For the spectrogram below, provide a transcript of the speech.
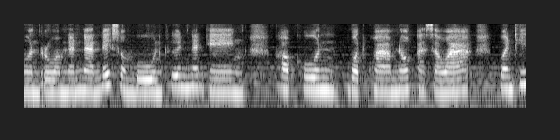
มวลรวมนั้นๆ ได้สมบูรณ์ขึ้นนั่นเอง ขอบคุณ บทความนกอัศวะ วันที่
